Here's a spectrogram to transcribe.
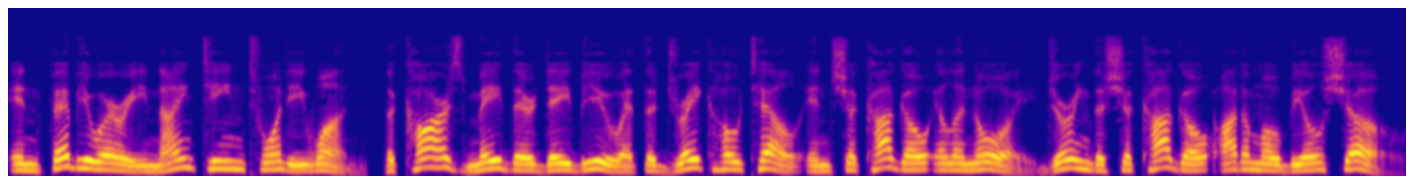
In February 1921, the cars made their debut at the Drake Hotel in Chicago, Illinois during the Chicago Automobile Show.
